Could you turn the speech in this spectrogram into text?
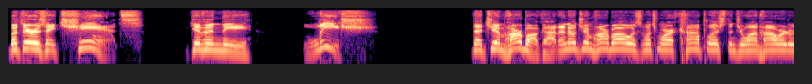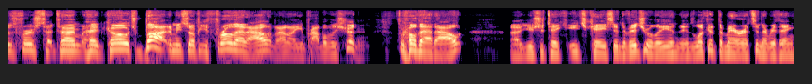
But there is a chance, given the leash that Jim Harbaugh got. I know Jim Harbaugh was much more accomplished than Juwan Howard was first time head coach. But I mean, so if you throw that out, I don't know, you probably shouldn't throw that out. Uh, you should take each case individually and, and, look at the merits and everything.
